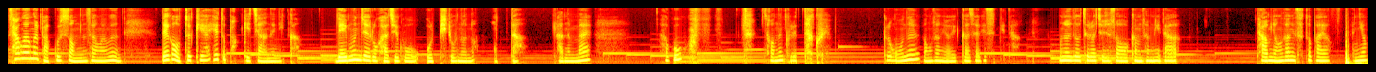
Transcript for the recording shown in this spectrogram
상황을 바꿀 수 없는 상황은 내가 어떻게 해도 바뀌지 않으니까 내 문제로 가지고 올 필요는 없다라는 말 하고 저는 그랬다고요. 그럼 오늘 영상 여기까지 하겠습니다. 오늘도 들어주셔서 감사합니다. 다음 영상에서도 봐요. 안녕.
